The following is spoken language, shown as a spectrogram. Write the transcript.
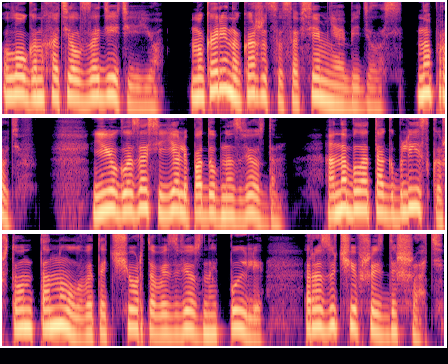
Логан хотел задеть ее, но Карина, кажется, совсем не обиделась. Напротив. Ее глаза сияли подобно звездам. Она была так близко, что он тонул в этой чёртовой звездной пыли, разучившись дышать.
